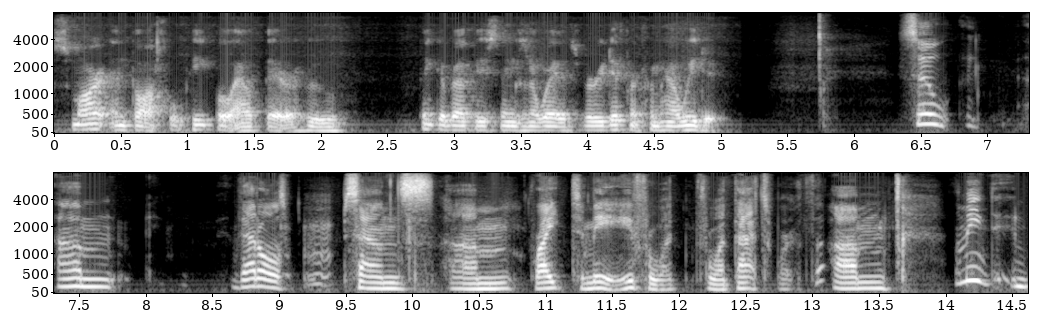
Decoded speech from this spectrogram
smart and thoughtful people out there who think about these things in a way that's very different from how we do. So, um, that all sounds um, right to me for what for what that's worth. Um, let me.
